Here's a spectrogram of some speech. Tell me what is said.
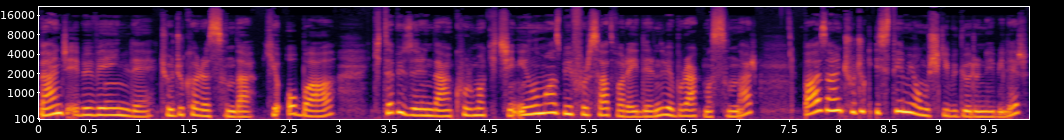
bence ebeveynle çocuk arasında ki o bağ kitap üzerinden kurmak için inanılmaz bir fırsat var ellerinde ve bırakmasınlar. Bazen çocuk istemiyormuş gibi görünebilir.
